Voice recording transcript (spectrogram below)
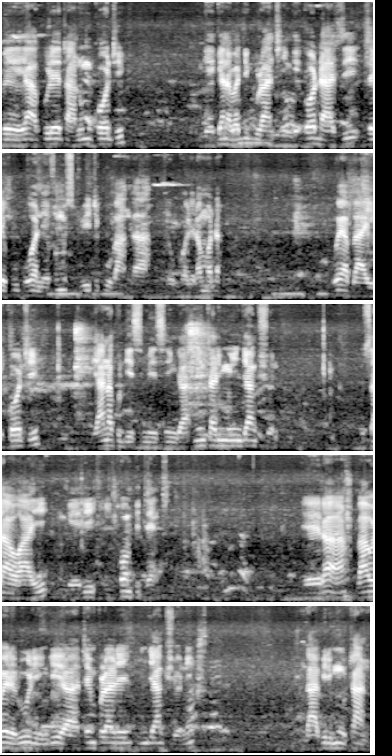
beyakuleta ano mu kooti ngegana bagigranting orders zekukuwonefu mu street kuba nga teukoleramu da whereby kooti yana kudismissinga interim injunction. Kusaawayi ngeri incompetent. Era bawere ruling ya temporary injunction nga abiri mu tano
